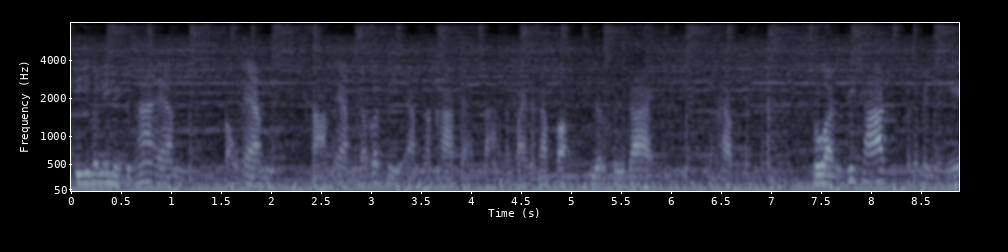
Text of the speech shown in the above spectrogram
จริงๆมันมี 1.5 แอมป์2แอมป์ 3 แอมป์แล้วก็ 4 แอมป์ราคาแตกต่างกันไปนะครับ ก็เลือกซื้อได้นะครับ ส่วนที่ชาร์จก็จะเป็นอย่างนี้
